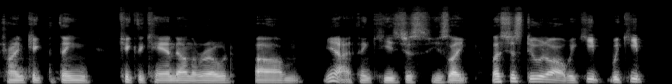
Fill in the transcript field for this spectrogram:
try and kick the thing kick the can down the road? Um, yeah, I think he's just he's like, let's just do it all. We keep we keep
